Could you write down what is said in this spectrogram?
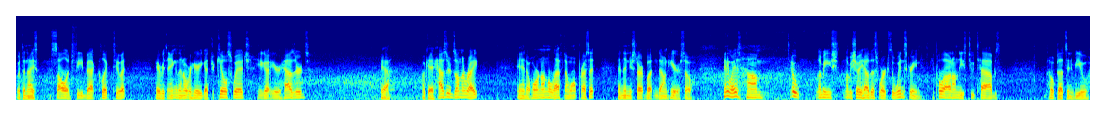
with a nice solid feedback click to it. Everything, and then over here you got your kill switch. You got your hazards. Yeah, Okay, hazards on the right and a horn on the left. I won't press it. And then your start button down here. So anyways, um, oh, let me, let me show you how this works. The windscreen, you pull out on these two tabs. Hope that's in view.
